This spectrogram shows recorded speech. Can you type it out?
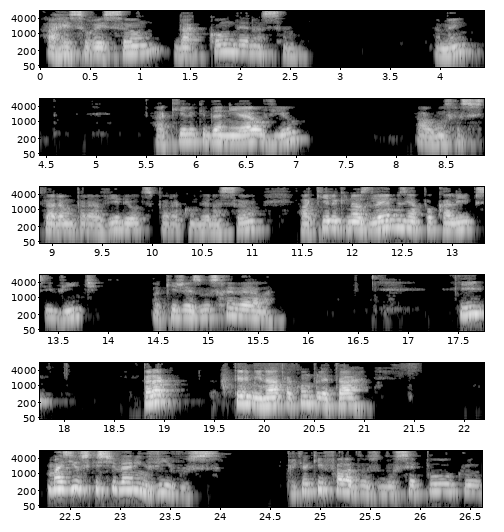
a ressurreição da condenação. Amém? Aquilo que Daniel viu, alguns ressuscitarão para a vida e outros para a condenação. Aquilo que nós lemos em Apocalipse 20, aqui Jesus revela. E para terminar, para completar, mas e os que estiverem vivos? Porque aqui fala do, do sepulcro,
